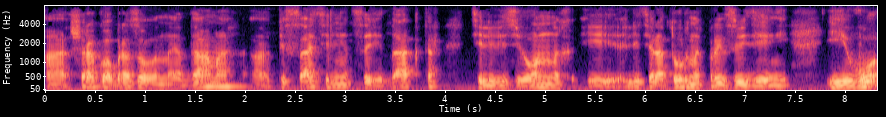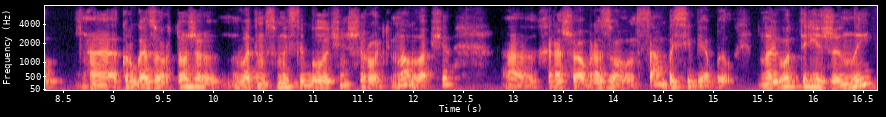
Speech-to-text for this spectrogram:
а, широко образованная дама, писательница, редактор телевизионных и литературных произведений. И его кругозор тоже в этом смысле был очень широким. Но он вообще хорошо образован сам по себе был. Но его три жены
